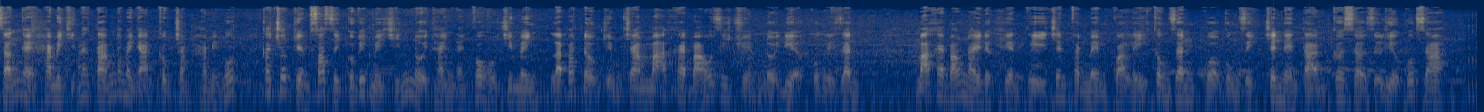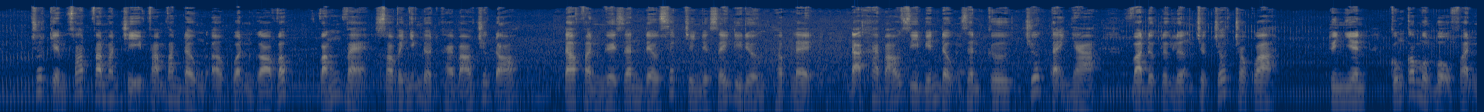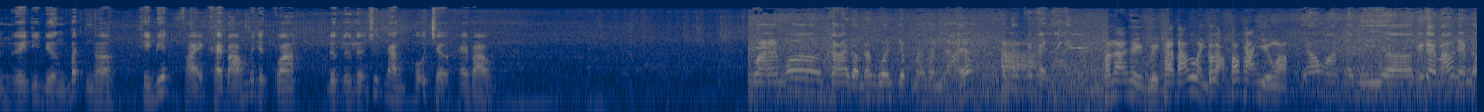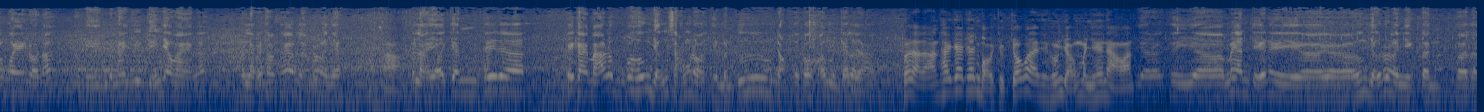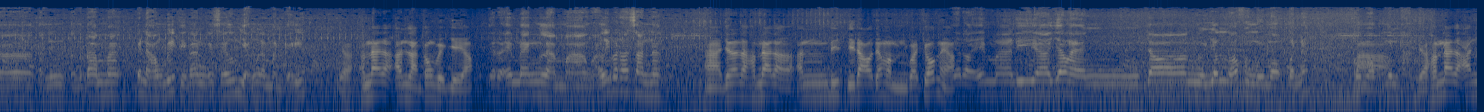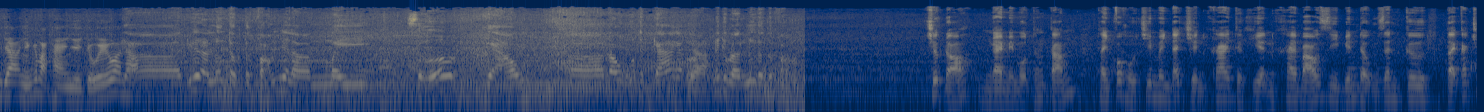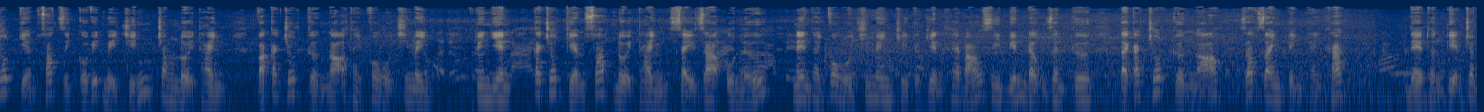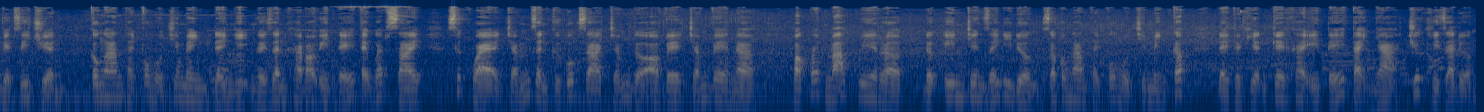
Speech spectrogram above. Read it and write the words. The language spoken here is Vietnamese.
Sáng ngày 29 tháng 8 năm 2021, các chốt kiểm soát dịch COVID-19 nội thành thành phố Hồ Chí Minh lại bắt đầu kiểm tra mã khai báo di chuyển nội địa của người dân. Mã khai báo này được hiển thị trên phần mềm quản lý công dân của vùng dịch trên nền tảng cơ sở dữ liệu quốc gia. Chốt kiểm soát Phan Văn Trị Phạm Văn Đồng ở quận Gò Vấp vắng vẻ so với những đợt khai báo trước đó. Đa phần người dân đều xuất trình được giấy đi đường hợp lệ, đã khai báo di biến động dân cư trước tại nhà và được lực lượng trực chốt cho qua. Tuy nhiên, cũng có một bộ phận người đi đường bất ngờ khi biết phải khai báo mới được qua, được lực lượng chức năng hỗ trợ khai báo. Qua em có khai rồi mà em quên chụp màn hình lại á, nên em À. phải khai lại. Hôm nay thì việc khai báo của mình có gặp khó khăn gì không ạ? Dạ không ạ, tại vì ờ, cái khai báo này em đã quen rồi đó, tại vì mình hay di chuyển giao hàng á, nên là cái thao tác em làm rất là nhanh. À. Với lại ở trên cái ờ, cái khai báo nó cũng có hướng dẫn sẵn rồi thì mình cứ đọc theo câu hỏi mình trả lời. Dạ. Với lại là anh thấy các cán bộ trực chốt ở đây thì hướng dẫn mình như thế nào anh? Giờ thì ờ, mấy anh chị ở đây ờ, hướng dẫn rất là nhiệt tình và ờ, tận tận tâm ha. Cái nào không biết thì mấy anh sẽ hướng dẫn là mình kỹ. Dạ. Hôm nay là anh làm công việc gì ạ? Giờ rồi em đang làm ờ, quản lý bách hóa xanh ha. À cho nên là hôm nay là anh đi đi đâu để mà mình qua chốt này ạ? Giờ rồi em ờ, đi ờ, giao hàng cho người dân ở phường 11 mình á, phường 1 mình dạ, hôm nay là anh giao những cái mặt hàng gì chủ yếu anh Dạ, không? chủ yếu là lương thực thực phẩm như là mì, sữa, gạo, ờ, rau củ thịt cá các. Dạ. Nói chung là lương thực thực phẩm. Trước đó, ngày 11 tháng 8, thành phố Hồ Chí Minh đã triển khai thực hiện khai báo di biến động dân cư tại các chốt kiểm soát dịch COVID-19 trong nội thành và các chốt cửa ngõ thành phố Hồ Chí Minh. Tuy nhiên, các chốt kiểm soát nội thành xảy ra ùn ứ nên thành phố Hồ Chí Minh chỉ thực hiện khai báo di biến động dân cư tại các chốt cửa ngõ giáp danh tỉnh thành khác. Để thuận tiện cho việc di chuyển, Công an thành phố Hồ Chí Minh đề nghị người dân khai báo y tế tại website sức khỏe.dân cư quốc gia.gov.vn hoặc quét mã QR được in trên giấy đi đường do Công an thành phố Hồ Chí Minh cấp để thực hiện kê khai y tế tại nhà trước khi ra đường.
